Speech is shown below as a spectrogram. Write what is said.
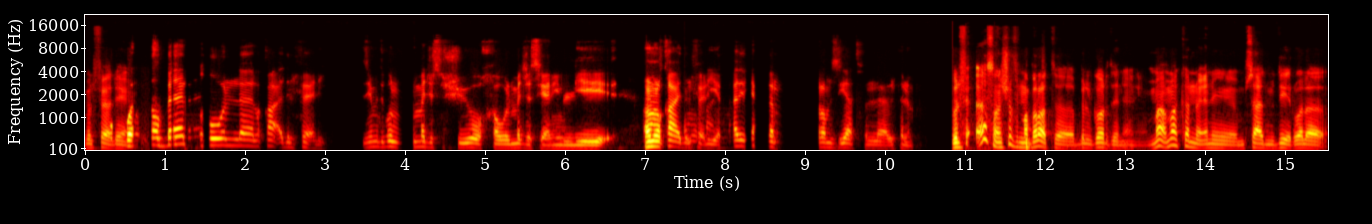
بالفعل يعني ونوبل هو ال- القائد الفعلي. زي ما تقول مجلس الشيوخ أو المجلس يعني اللي هم القائد الفعليين هذه احدى الرمزيات في ال- الفيلم. بالف... أصلا شوف نظرات بيل جوردن يعني ما ما كانه يعني مساعد مدير ولا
